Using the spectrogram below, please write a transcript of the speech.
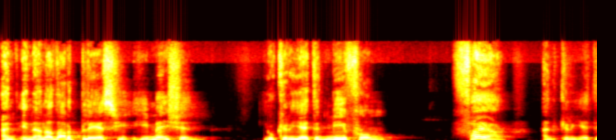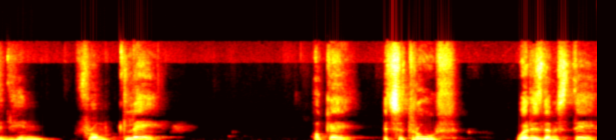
And in another place, he, he mentioned, you created me from fire and created him from clay. Okay, it's the truth. Where is the mistake?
